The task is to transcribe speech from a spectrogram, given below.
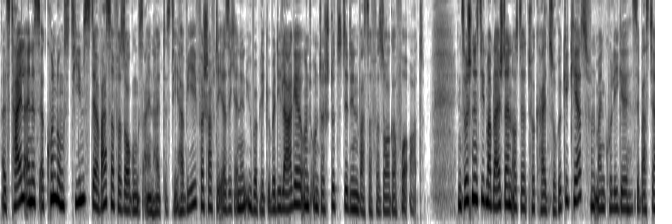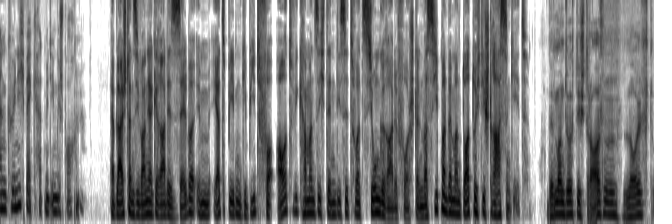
Als Teil eines Erkundungsteams der Wasserversorgungseinheit des THW verschaffte er sich einen Überblick über die Lage und unterstützte den Wasserversorger vor Ort. Inzwischen ist Dietmar Bleistein aus der Türkei zurückgekehrt und mein Kollege Sebastian König-Beck hat mit ihm gesprochen. Herr Bleistein, Sie waren ja gerade selber im Erdbebengebiet vor Ort. Wie kann man sich denn die Situation gerade vorstellen? Was sieht man, wenn man dort durch die Straßen geht? Wenn man durch die Straßen läuft,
